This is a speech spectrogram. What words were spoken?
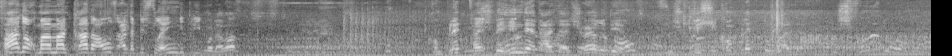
Fahr doch mal, Mann, geradeaus, Alter. Bist du hängen geblieben oder was? Komplett behindert, Alter. Ich schwöre dir. Du sprichst komplett dumm, Alter. Ich fahr doch.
